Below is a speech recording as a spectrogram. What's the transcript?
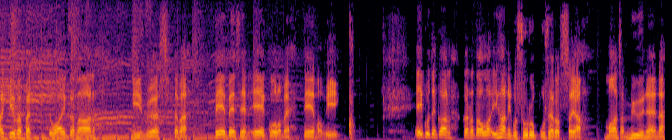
kaikki hyvä päättyy aikanaan, niin myös tämä BBCn E3-teemaviikko. Ei kuitenkaan kannata olla ihan niin kuin surupuserossa ja maansa myyneenä,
